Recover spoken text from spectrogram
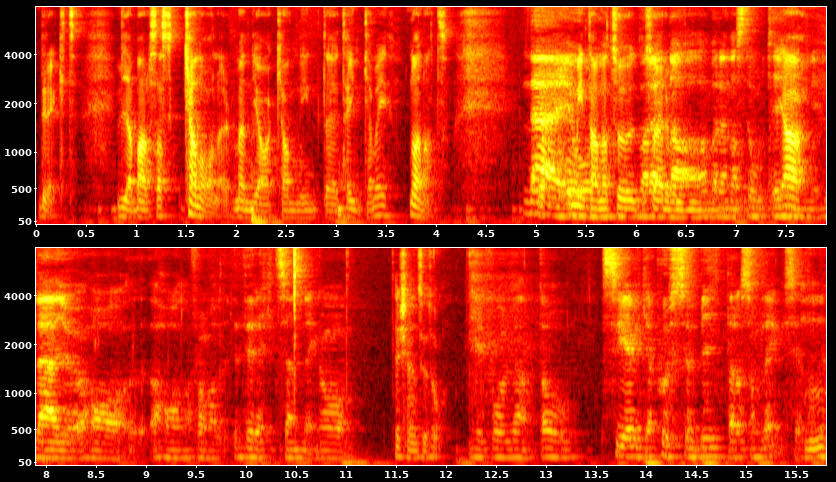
direkt via Barsas kanaler. Men jag kan inte tänka mig något annat. Nej, om inte annat så, varenda, så är det väl... Varenda stortidning ja. lär ju ha, ha någon form av direktsändning. Och det känns ju så. Vi får vänta och se vilka pusselbitar som läggs helt mm.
